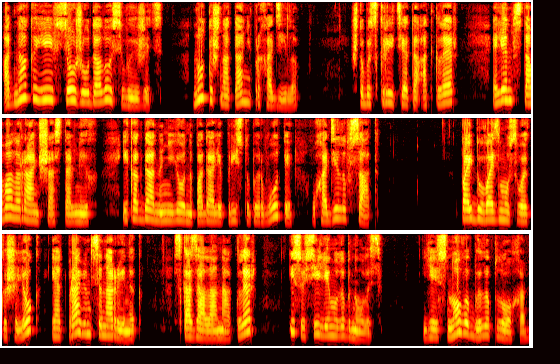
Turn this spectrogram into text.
Однако ей все же удалось выжить, но тошнота не проходила. Чтобы скрыть это от Клэр, Элен вставала раньше остальных, и когда на нее нападали приступы рвоты, уходила в сад. «Пойду возьму свой кошелек и отправимся на рынок», — сказала она Клэр и с усилием улыбнулась. Ей снова было плохо.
